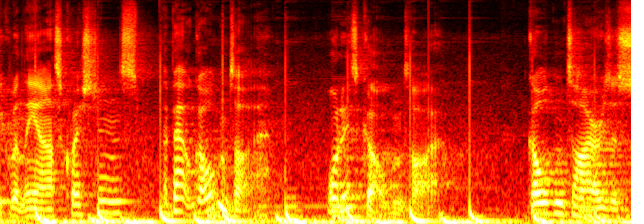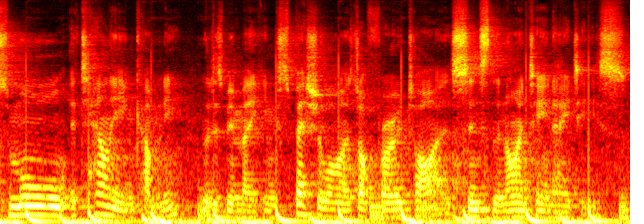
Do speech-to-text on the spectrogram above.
frequently asked questions about Golden Tyre. What is Golden Tyre? Golden Tyre is a small Italian company that has been making specialised off-road tyres since the 1980s.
